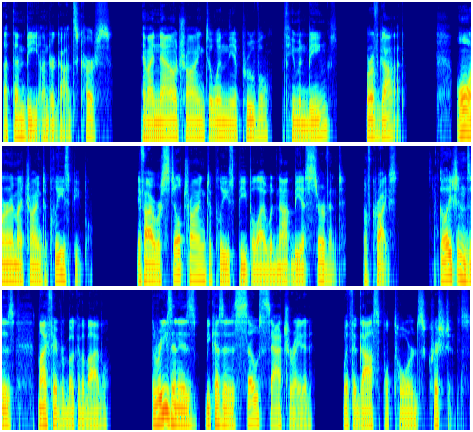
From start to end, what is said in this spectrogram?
let them be under God's curse. Am I now trying to win the approval of human beings or of God? Or am I trying to please people? If I were still trying to please people, I would not be a servant of Christ. Galatians is my favorite book of the Bible. The reason is because it is so saturated with the gospel towards Christians.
